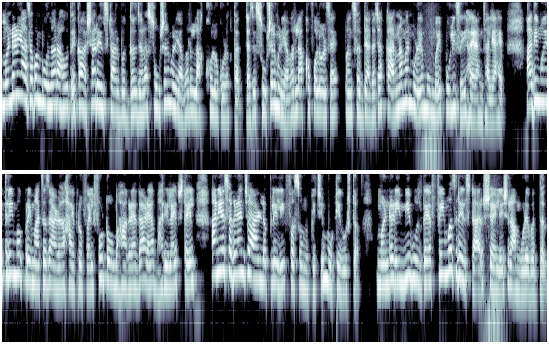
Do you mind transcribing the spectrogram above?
मंडळी आज आपण बोलणार आहोत एका अशा रील स्टारबद्दल ज्याला सोशल मीडियावर लाखो लोक ओळखतात. ज्याचे सोशल मीडियावर लाखो फॉलोअर्स आहे पण सध्या त्याच्या कारनाम्यांमुळे मुंबई पोलीसही हैराण झाले आहेत. आधी मैत्री मग प्रेमाचं जाळं हाय प्रोफाईल फोटो महागड्या गाड्या भारी लाईफस्टाईल आणि या सगळ्यांच्या आड लपलेली फसवणुकीची मोठी गोष्ट. मंडळी मी बोलते famous reel star Shailesh Ramgude बद्दल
